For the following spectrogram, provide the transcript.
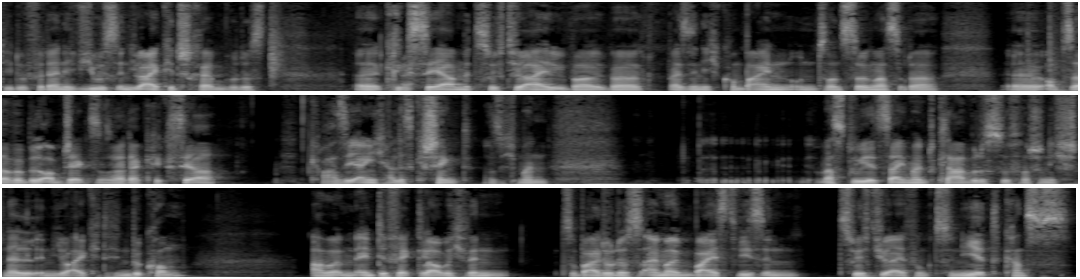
die du für deine Views in UI-Kit schreiben würdest, äh, kriegst du ja mit Swift UI über, über, weiß ich nicht, Combine und sonst irgendwas oder äh, Observable Objects und so weiter, kriegst du ja quasi eigentlich alles geschenkt. Also ich meine, was du jetzt, sag ich mal, klar würdest du es wahrscheinlich schnell in UI-Kit hinbekommen, aber im Endeffekt glaube ich, wenn, sobald du das einmal weißt, wie es in Swift UI funktioniert, kannst du es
